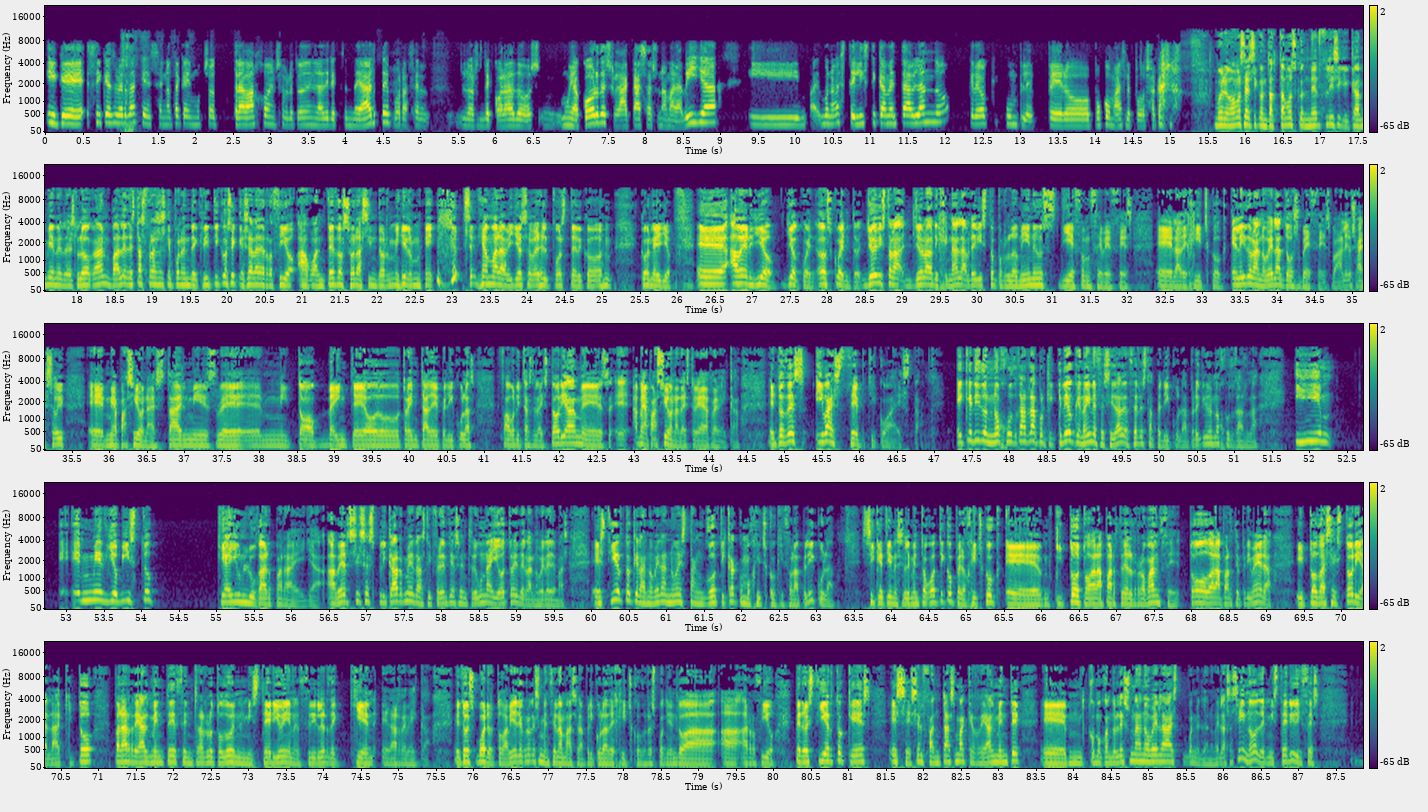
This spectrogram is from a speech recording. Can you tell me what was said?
y que sí que es verdad que se nota que hay mucho trabajo, en, sobre todo en la dirección de arte, por hacer los decorados muy acordes, la casa es una maravilla, y bueno, estilísticamente hablando, creo que cumple, pero poco más le puedo sacar. Bueno, vamos a ver si contactamos con Netflix y que cambien el eslogan, ¿vale? De estas frases que ponen de críticos y que sea la de Rocío, aguanté dos horas sin dormirme. Sería maravilloso ver el póster con, con ello. Eh, a ver, yo, yo cuento, os cuento. Yo he visto la, yo la original la habré visto por lo menos 10, 11 veces, eh, la de Hitchcock. He leído la novela dos veces, ¿vale? O sea, soy, eh, me apasiona, está en mis, eh, mi top 20 o 30 de películas favoritas de la historia, me, eh, me apasiona la historia de Rebeca. Entonces, iba escéptico a esta. He querido no juzgarla porque creo que no hay necesidad de hacer esta película, pero he querido no juzgarla. Y he medio visto que hay un lugar para ella. A ver si sé explicarme las diferencias entre una y otra y de la novela y demás. Es cierto que la novela no es tan gótica como Hitchcock hizo la película. Sí que tiene ese elemento gótico, pero Hitchcock eh, quitó toda la parte del romance, toda la parte primera y toda esa historia la quitó para realmente centrarlo todo en el misterio y en el thriller de quién era Rebeca. Entonces, bueno, todavía yo creo que se menciona más en la película de Hitchcock, respondiendo a, Rocío. Pero es cierto que es ese, es el fantasma que realmente, eh, como cuando lees una novela, bueno, la novela es así, ¿no? De misterio, dices,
